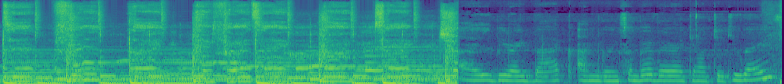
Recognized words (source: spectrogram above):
different time. I'll be right back. I'm going somewhere where I cannot take you guys.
